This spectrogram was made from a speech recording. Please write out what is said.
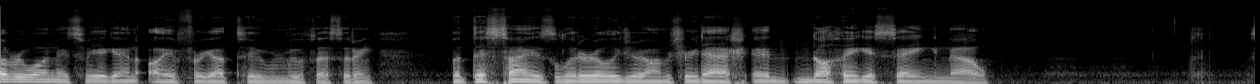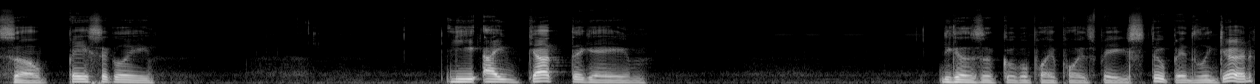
everyone, it's me again. I forgot to remove that setting. But this time it's literally Geometry Dash and nothing is saying no. So basically, I got the game because of Google Play points being stupidly good.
